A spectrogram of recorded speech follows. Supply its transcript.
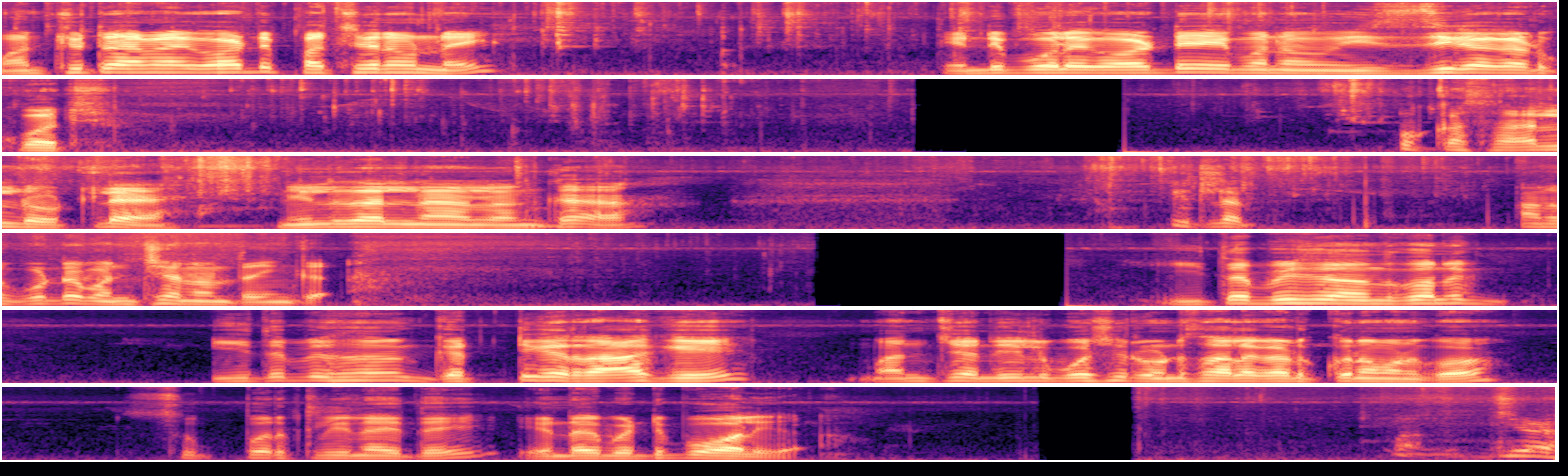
మంచు టైమే కాబట్టి పచ్చగా ఉన్నాయి. ఎండిపోలే కాబట్టి మనం ఈజీగా కడుక్కోవచ్చు. ఒక్కసారి రొట్లే నీళ్ళు తల్లినాక ఇట్లా అనుకుంటే మంచిగా అంత ఇంకా. ఈత పీసు అందుకొని ఈత పీసు గట్టిగా రాకి మంచిగా నీళ్ళు పోసి రెండు సార్లు కడుక్కున్నాం అనుకో సూపర్ క్లీన్ అవుతాయి ఎండకు పెట్టి పోవాలి ఇక. మంచిగా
